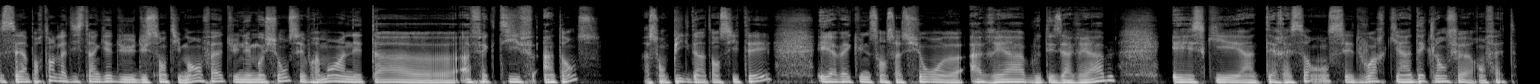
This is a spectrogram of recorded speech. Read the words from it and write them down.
c'est important de la distinguer du, du, sentiment. En fait, une émotion, c'est vraiment un état euh, affectif intense à son pic d'intensité et avec une sensation euh, agréable ou désagréable. Et ce qui est intéressant, c'est de voir qu'il y a un déclencheur en fait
